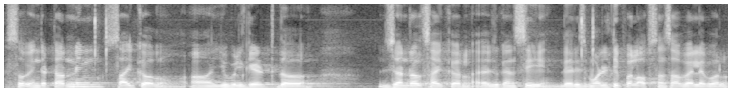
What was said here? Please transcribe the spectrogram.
So in the turning cycle uh, you will get the general cycle as you can see there is multiple options available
